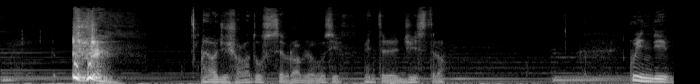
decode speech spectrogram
e oggi ho la tosse proprio così, mentre registro. Quindi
